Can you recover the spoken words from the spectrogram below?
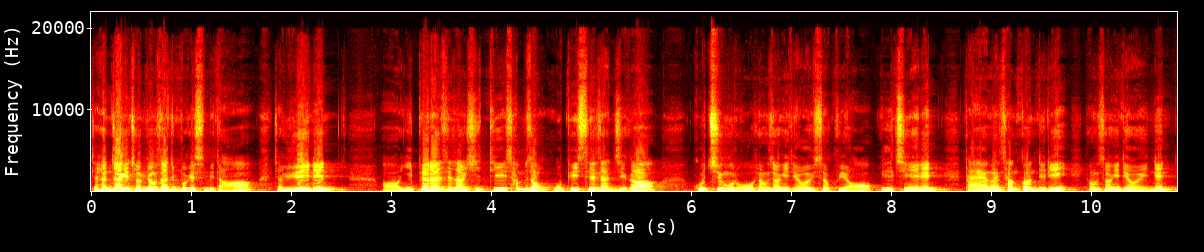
자, 현장의 전경 사진 보겠습니다. 자, 위에는 어, 이편한 세상시티 삼성 오피스텔 단지가 고층으로 형성이 되어 있었고요. 1층에는 다양한 상권들이 형성이 되어 있는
